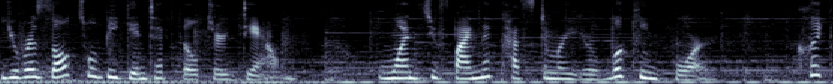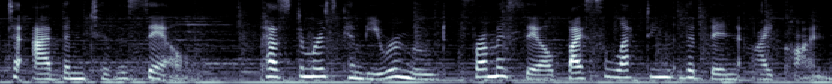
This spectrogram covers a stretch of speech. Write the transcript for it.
your results will begin to filter down. Once you find the customer you're looking for, click to add them to the sale. Customers can be removed from a sale by selecting the bin icon.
